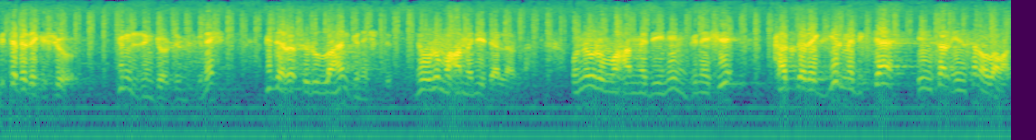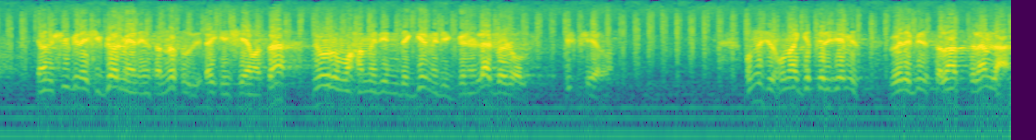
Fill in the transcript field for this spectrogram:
Bir tepedeki şu gündüzün gördüğümüz güneş, bir de Resulullah'ın güneşidir. Nuru Muhammedi derler. O Nuru Muhammedi'nin güneşi kalplere girmedikçe insan insan olamaz. Yani şu güneşi görmeyen insan nasıl yaşayamazsa Nuru Muhammedi'nin de girmediği gönüller böyle olur. Hiçbir şey yaramaz. Onun için ona getireceğimiz böyle bir salat selamla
